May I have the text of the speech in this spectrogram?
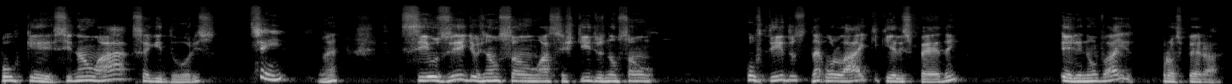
Porque se não há seguidores, Sim. Né, se os vídeos não são assistidos, não são curtidos, né, o like que eles pedem, ele não vai prosperar.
